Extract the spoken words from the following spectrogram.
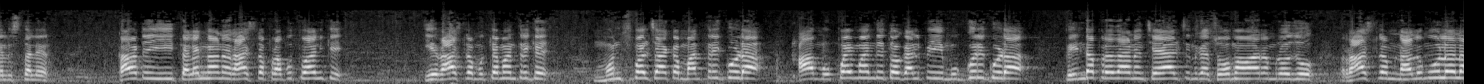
తెలుస్తలేరు. కాబట్టి ఈ తెలంగాణ రాష్ట్ర ప్రభుత్వానికి ఈ రాష్ట్ర ముఖ్యమంత్రికి మున్సిపల్ శాఖ మంత్రికి కూడా ఆ ముప్పై మందితో కలిపి ఈ ముగ్గురికి కూడా పిండ ప్రదానం చేయాల్సిందిగా సోమవారం రోజు రాష్ట్రం నలుమూలల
